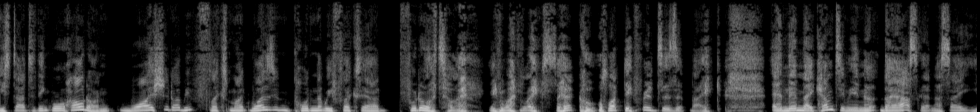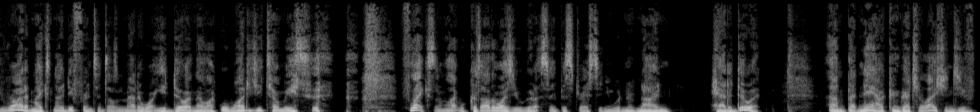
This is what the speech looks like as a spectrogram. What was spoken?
you start to think, well, hold on, why should I be flex my, why is it important that we flex our foot all the time in one leg circle? What difference does it make? And then they come to me and they ask that and I say, you're right. It makes no difference. It doesn't matter what you do. And they're like, well, why did you tell me to flex? And I'm like, well, because otherwise you would get super stressed and you wouldn't have known how to do it. Um, but now congratulations, you've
